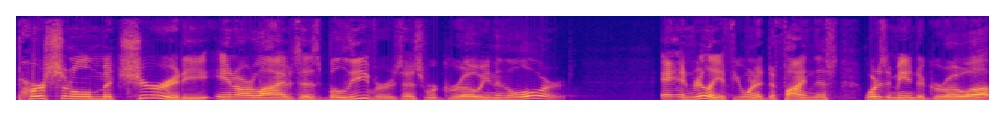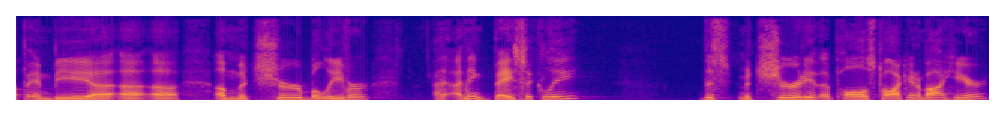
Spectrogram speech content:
personal maturity in our lives as believers as we're growing in the Lord. And really, if you want to define this, what does it mean to grow up and be a, a, a mature believer? I think basically this maturity that Paul is talking about here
